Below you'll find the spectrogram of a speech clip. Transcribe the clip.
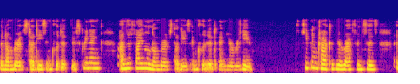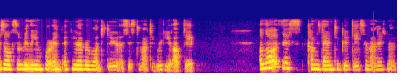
the number of studies included through screening, and the final number of studies included in your review. Keeping track of your references is also really important if you ever want to do a systematic review update. A lot of this comes down to good data management.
